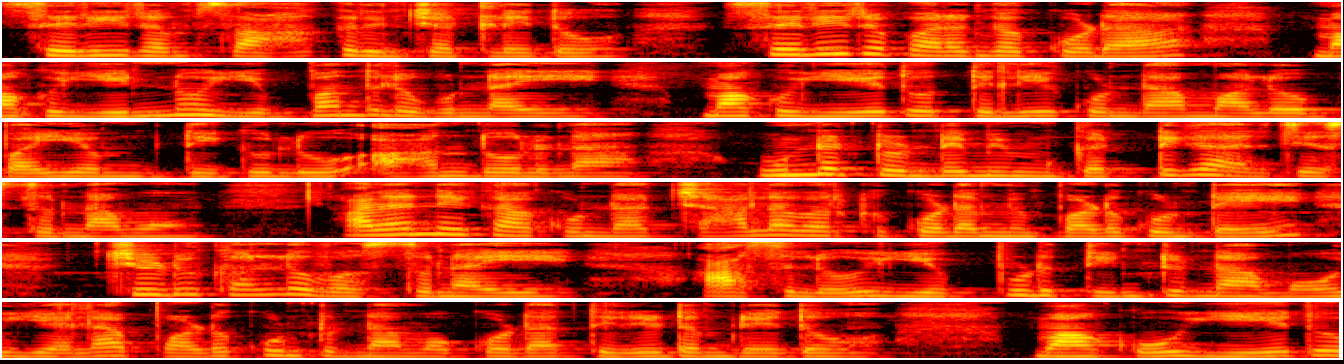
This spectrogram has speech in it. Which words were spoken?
శరీరం సహకరించట్లేదు. శరీరపరంగా కూడా మాకు ఎన్నో ఇబ్బందులు ఉన్నాయి. మాకు ఏదో తెలియకుండా మాలో భయం దిగులు ఆందోళన ఉన్నట్టుండే మేము గట్టిగా అరిచేస్తున్నాము. అలానే కాకుండా చాలా వరకు కూడా మేము పడుకుంటే చెడు కళ్ళు వస్తున్నాయి. అసలు ఎప్పుడు తింటున్నామో ఎలా పడుకుంటున్నామో కూడా తెలియడం లేదు. మాకు ఏదో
